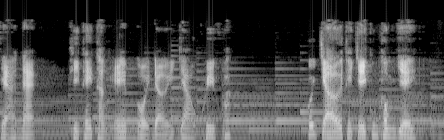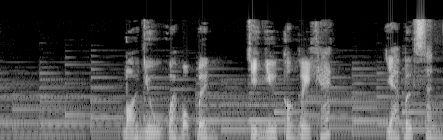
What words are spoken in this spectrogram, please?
Nhã nạt khi thấy thằng em ngồi đợi vào khuya khoắt. Có chợ thì chị cũng không về. Bỏ nhu qua một bên, chị như con người khác da bớt xanh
